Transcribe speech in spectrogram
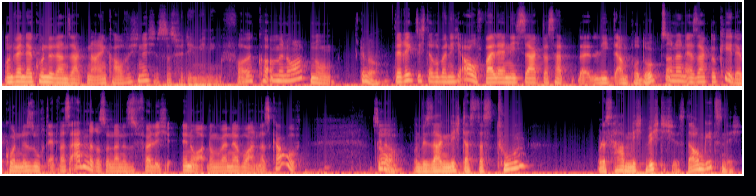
Und wenn der Kunde dann sagt, nein, kaufe ich nicht, ist das für denjenigen vollkommen in Ordnung. Genau. Der regt sich darüber nicht auf, weil er nicht sagt, das hat, äh, liegt am Produkt, sondern er sagt, okay, der Kunde sucht etwas anderes und dann ist es völlig in Ordnung, wenn er woanders kauft. So. Genau. Und wir sagen nicht, dass das Tun und das Haben nicht wichtig ist. Darum geht es nicht.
